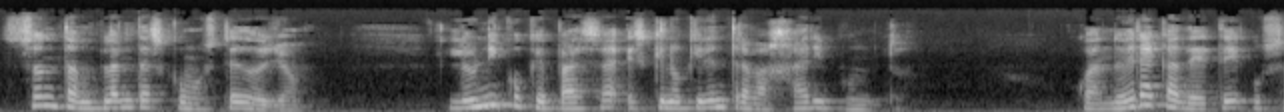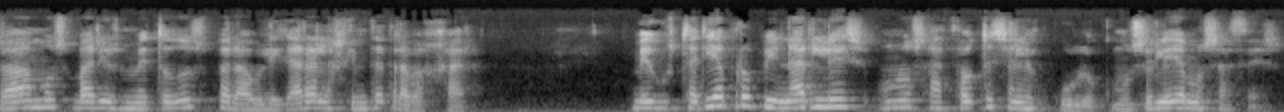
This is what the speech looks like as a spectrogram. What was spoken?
Son tan plantas como usted o yo. Lo único que pasa es que no quieren trabajar y punto. Cuando era cadete usábamos varios métodos para obligar a la gente a trabajar. Me gustaría propinarles unos azotes en el culo, como solíamos hacer.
